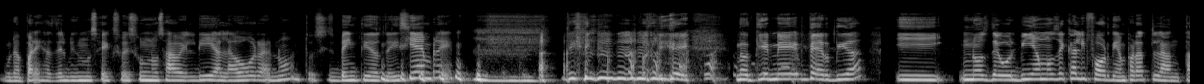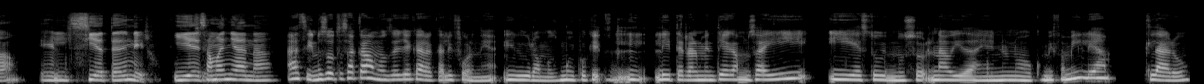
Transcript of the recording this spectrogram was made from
una pareja es del mismo sexo, es uno sabe el día, la hora, ¿no? Entonces, 22 de diciembre, no tiene pérdida, y nos devolvíamos de California para Atlanta el 7 de enero. Y esa mañana... Ah, sí, nosotros acabamos de llegar a California y duramos muy poquito. Literalmente llegamos ahí y estuvimos Navidad en Año Nuevo con mi familia. Claro,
